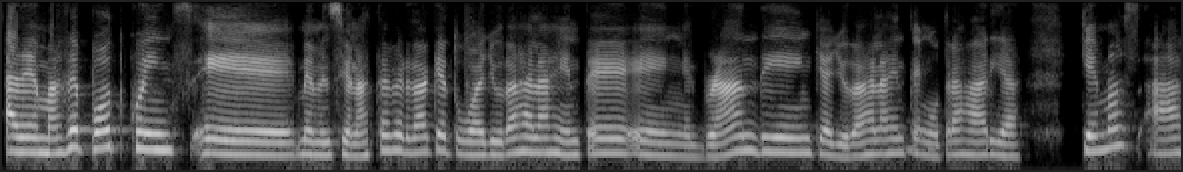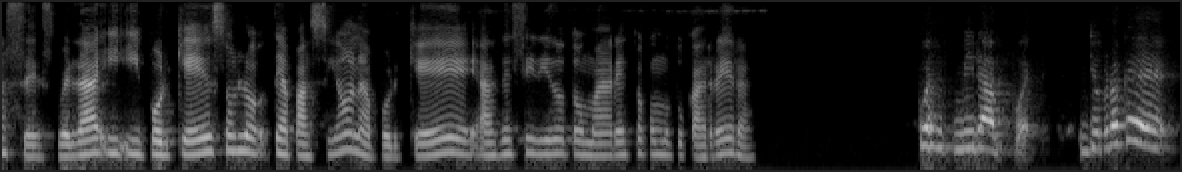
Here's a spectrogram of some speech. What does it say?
Además de Pod Queens, eh, me mencionaste, ¿verdad?, que tú ayudas a la gente en el branding, que ayudas a la gente en otras áreas. ¿Qué más haces, verdad? ¿Y, por qué eso lo, te apasiona? ¿Por qué has decidido tomar esto como tu carrera? Pues mira, pues yo creo que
